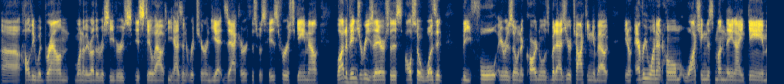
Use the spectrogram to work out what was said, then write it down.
Uh, Hollywood Brown, one of their other receivers, is still out. He hasn't returned yet. Zach Ertz, this was his first game out. A lot of injuries there. So this also wasn't the full Arizona Cardinals. But as you're talking about, you know, everyone at home watching this Monday night game,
